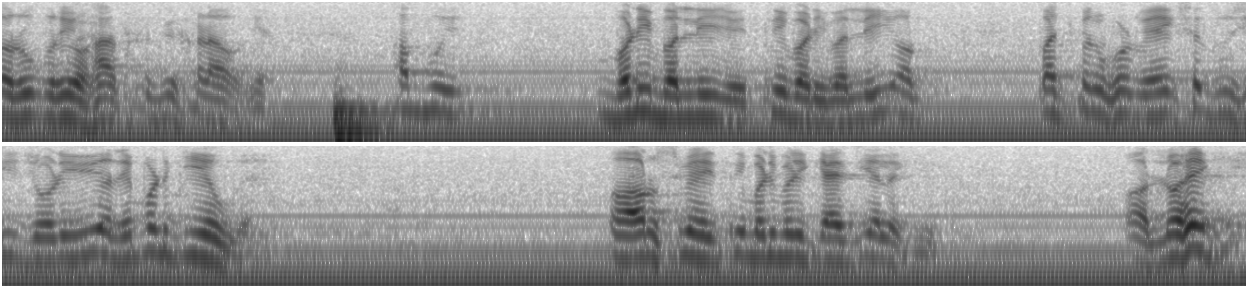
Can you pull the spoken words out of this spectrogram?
और ऊपर यूँ हाथ करके खड़ा हो गया। अब वो बड़ी बल्ली, जो इतनी बड़ी बल्ली और पचपन फुट एक से दूसरी जोड़ी हुई और रिपट किए हुए और उसमें इतनी बड़ी बड़ी कैचियाँ लगी और लोहे की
